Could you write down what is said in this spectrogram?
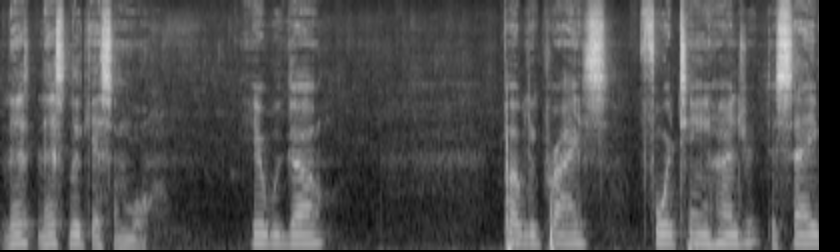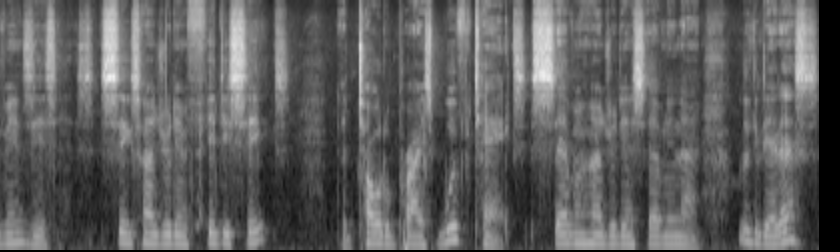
Let's let's look at some more. Here we go. Public price fourteen hundred. The savings is six hundred and fifty six. The total price with tax seven hundred and seventy nine. Look at that. That's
